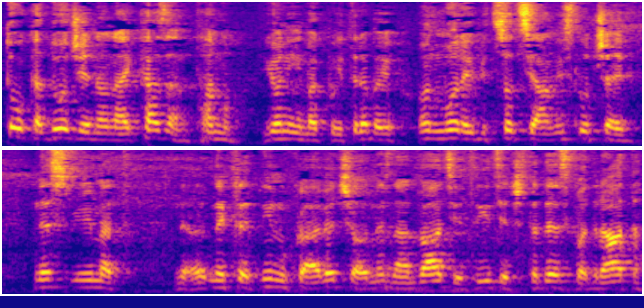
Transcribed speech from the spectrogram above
To kad dođe na onaj kazan tamo i onima koji trebaju, on mora biti socijalni slučaj, ne smiju imati nekretninu koja je veća od, ne znam, 20, 30, 40 kvadrata.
